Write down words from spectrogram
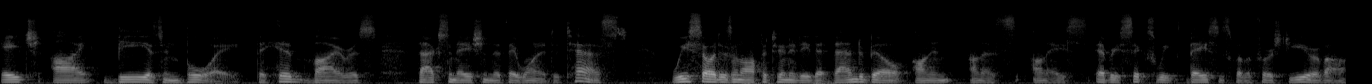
HIB, as in boy, the Hib virus vaccination that they wanted to test. We saw it as an opportunity that Vanderbilt, on, an, on, a, on a every six weeks basis for the first year of our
